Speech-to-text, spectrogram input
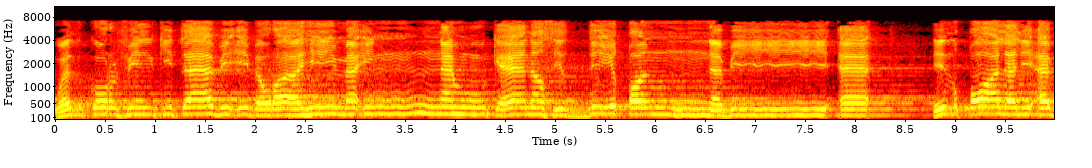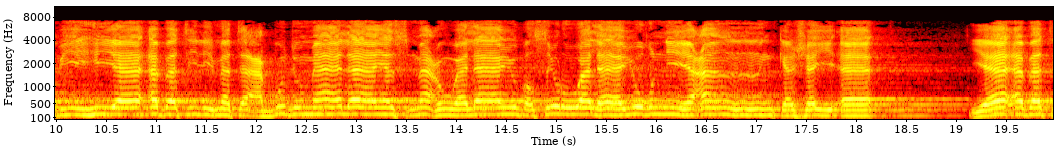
واذكر في الكتاب إبراهيم إنه كان صديقا نبيا. إذ قال لأبيه يا أبت لم تعبد ما لا يسمع ولا يبصر ولا يغني عنك شيئا؟ يا أبت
